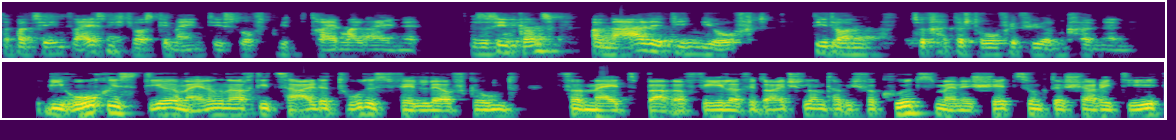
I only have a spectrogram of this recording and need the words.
Der Patient weiß nicht, was gemeint ist, oft mit dreimal eine. Also es sind ganz banale Dinge oft, die dann zur Katastrophe führen können. Wie hoch ist Ihrer Meinung nach die Zahl der Todesfälle aufgrund vermeidbarer Fehler? Für Deutschland habe ich vor kurzem eine Schätzung der Charité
